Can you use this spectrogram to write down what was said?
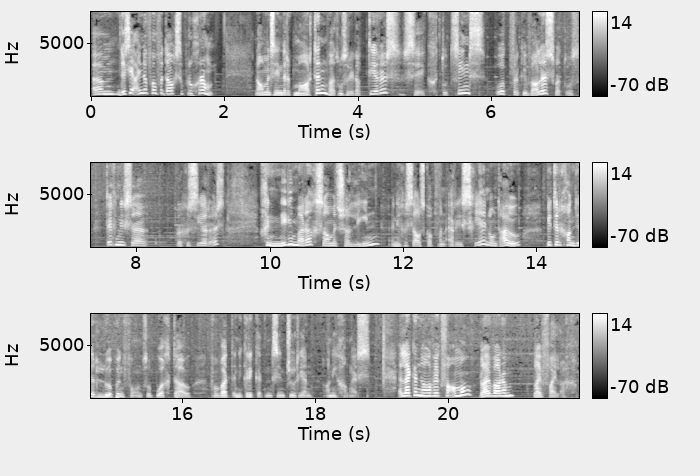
Ehm, um, dis die einde van vandag se program. Namens Hendrik Martin wat ons redakteur is, sê ek totsiens ook vir Kies Wallis wat ons tegniese regisseur is. Geniet die middag saam met Charlene in die geselskap van RSG en onthou Pieter gaan deurlopend vir ons op hoogte hou van wat in die cricket in Centurion aan die gang is. 'n Lekker naweek vir almal. Bly warm, bly veilig.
